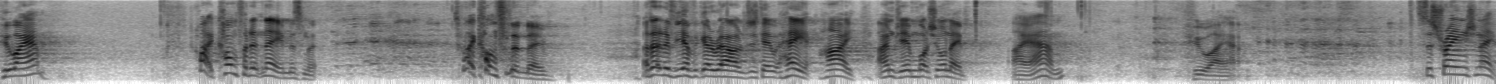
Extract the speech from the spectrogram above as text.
who I am. It's quite a confident name, isn't it? It's quite a confident name. I don't know if you ever go around and just go, hey, hi, I'm Jim, what's your name? I am who I am. It's a strange name.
